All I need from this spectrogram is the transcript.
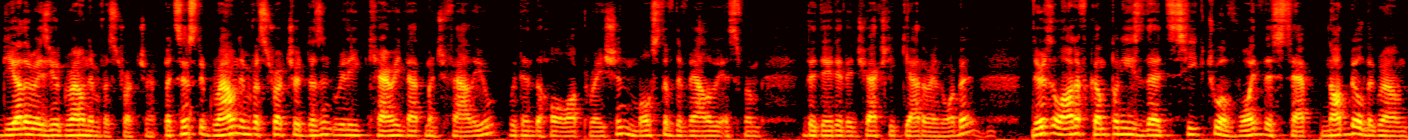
The other is your ground infrastructure. But since the ground infrastructure doesn't really carry that much value within the whole operation, most of the value is from the data that you actually gather in orbit. Mm-hmm. There's a lot of companies that seek to avoid this step, not build the ground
